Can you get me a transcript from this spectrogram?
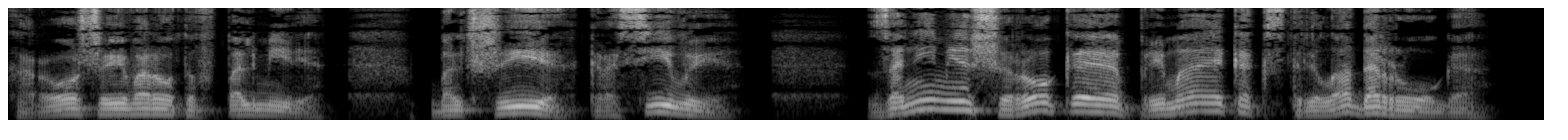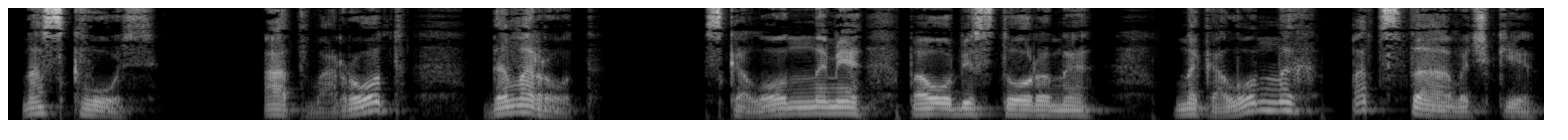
Хорошие ворота в Пальмире, большие, красивые. За ними широкая, прямая, как стрела, дорога, насквозь, от ворот до ворот, с колоннами по обе стороны, на колоннах подставочки,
